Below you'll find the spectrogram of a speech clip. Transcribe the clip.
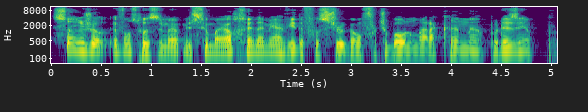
sonho jogar. Vamos supor, se o, maior sonho da minha vida fosse jogar um futebol no Maracanã, por exemplo.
